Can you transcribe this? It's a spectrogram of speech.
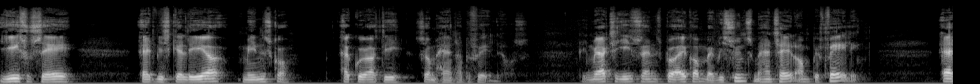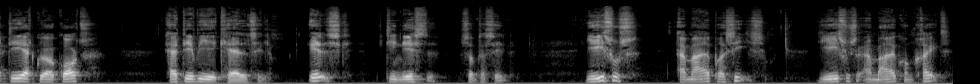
Jesus sagde, at vi skal lære mennesker at gøre det, som han har befalet os. Det mærke til, at Jesus han spørger ikke om, hvad vi synes, men han taler om befaling. At det at gøre godt, er det, vi er kaldet til. Elsk de næste som dig selv. Jesus er meget præcis. Jesus er meget konkret.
